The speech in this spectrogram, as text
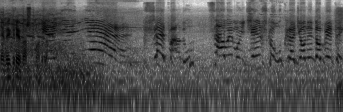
Nie wygrywasz, mordo. nie! Przepadł cały mój ciężko ukradziony dobytek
